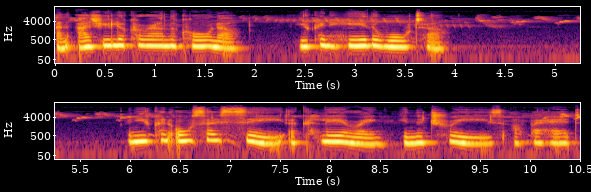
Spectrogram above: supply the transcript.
And as you look around the corner, you can hear the water. And you can also see a clearing in the trees up ahead.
